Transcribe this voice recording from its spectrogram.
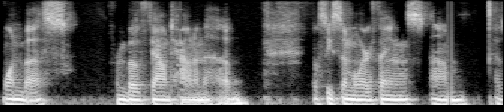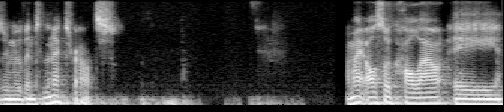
one bus from both downtown and the hub. You'll see similar things um, as we move into the next routes. I might also call out a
